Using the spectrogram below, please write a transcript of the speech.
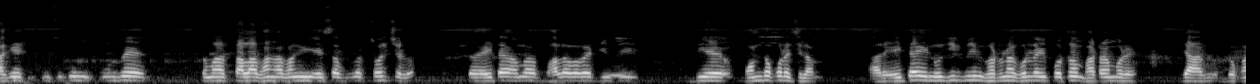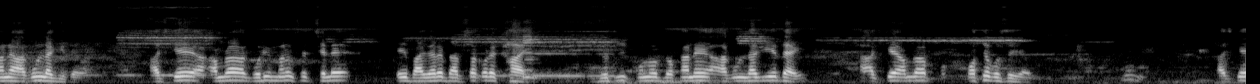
আগে কিছুদিন পূর্বে তোমার তালা ভাঙা ভাঙি এসবগুলো চলছিল। তো এইটা আমরা ভালোভাবে ডিউটি দিয়ে বন্ধ করেছিলাম। আর এইটাই নজিরবিহীন ঘটনা ঘটলো এই প্রথম ভাটা মোড়ে, যে দোকানে আগুন লাগিয়ে দেওয়া। আজকে আমরা গরিব মানুষের ছেলে এই বাজারে ব্যবসা করে খাই। যদি কোনো দোকানে আগুন লাগিয়ে দেয়, আজকে আমরা পথে বসে যাব। আজকে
